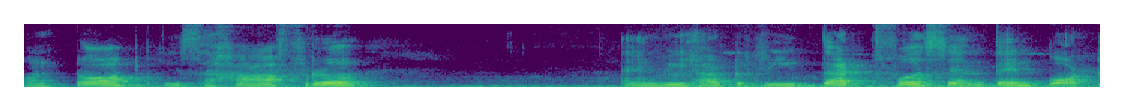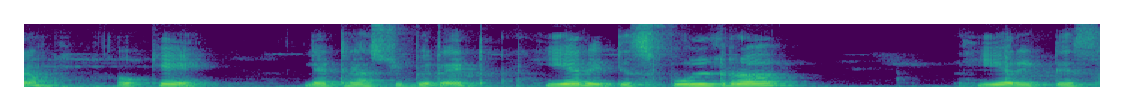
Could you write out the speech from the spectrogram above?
on top is a half r and we have to read that first and then bottom. Okay letter has to be read. Here it is full r here it is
